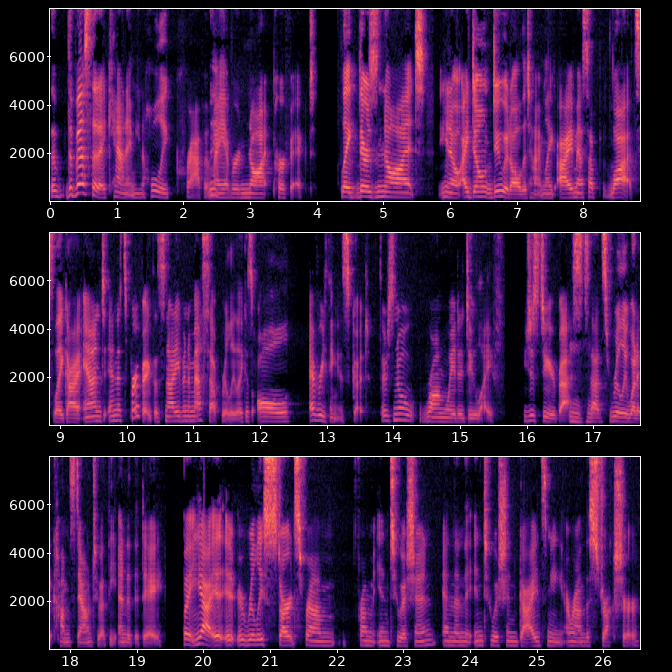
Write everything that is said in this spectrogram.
the the best that I can. I mean, holy crap, am I ever not perfect? Like there's not, you know, I don't do it all the time. Like I mess up lots. Like I and and it's perfect. It's not even a mess up really. Like it's all everything is good. There's no wrong way to do life. You just do your best. Mhm. That's really what it comes down to at the end of the day. But yeah, it, it really starts from from intuition and then the intuition guides me around the structure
